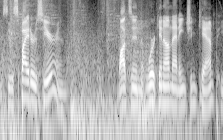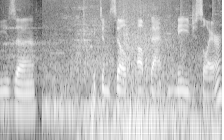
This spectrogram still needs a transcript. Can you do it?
You see the spiders here, and Watson working on that ancient camp. He's uh, picked himself up that Mage Slayer.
